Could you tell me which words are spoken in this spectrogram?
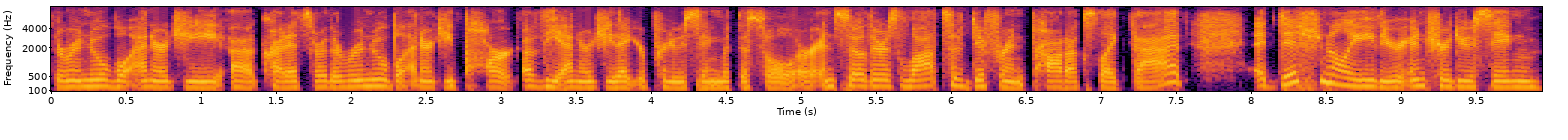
the renewable energy uh, credits or the renewable energy part of the energy that you're producing with the solar. And so there's lots of different products like that. Additionally, you're introducing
